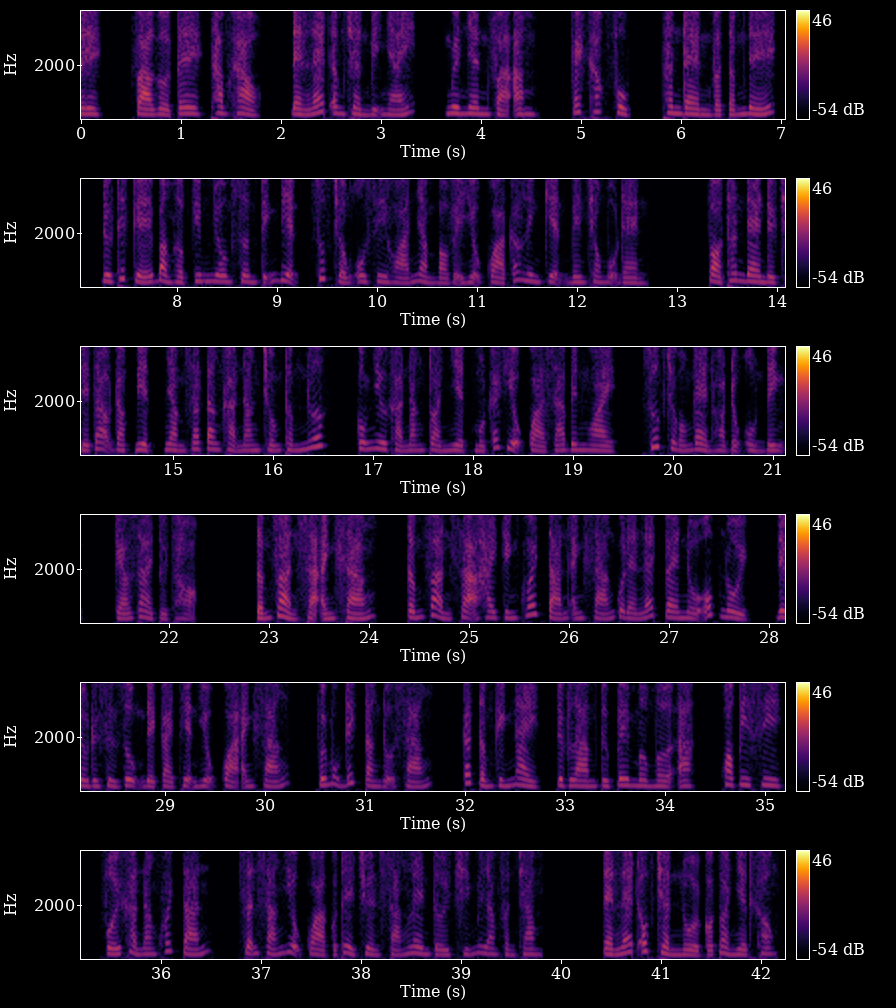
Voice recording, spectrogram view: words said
và GT tham khảo, đèn LED âm trần bị nháy, nguyên nhân và âm, cách khắc phục, thân đèn và tấm đế được thiết kế bằng hợp kim nhôm sơn tĩnh điện giúp chống oxy hóa nhằm bảo vệ hiệu quả các linh kiện bên trong bộ đèn. Vỏ thân đèn được chế tạo đặc biệt nhằm gia tăng khả năng chống thấm nước cũng như khả năng tỏa nhiệt một cách hiệu quả ra bên ngoài, giúp cho bóng đèn hoạt động ổn định, kéo dài tuổi thọ. Tấm phản xạ ánh sáng Tấm phản xạ hay kính khuếch tán ánh sáng của đèn LED panel ốp nổi đều được sử dụng để cải thiện hiệu quả ánh sáng với mục đích tăng độ sáng. Các tấm kính này được làm từ PMMA hoặc PC với khả năng khuếch tán, dẫn sáng hiệu quả có thể truyền sáng lên tới 95%. Đèn LED ốp trần nổi có tỏa nhiệt không?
